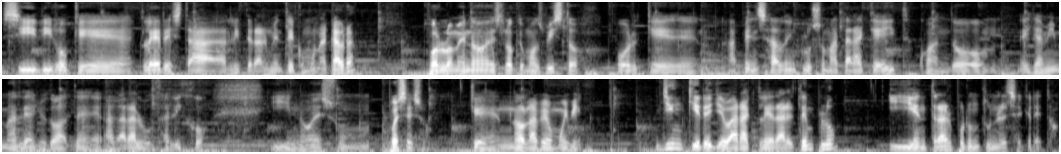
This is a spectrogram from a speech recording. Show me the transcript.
Si digo que Claire está literalmente como una cabra, por lo menos es lo que hemos visto, porque ha pensado incluso matar a Kate cuando ella misma le ayudó a, a dar a luz al hijo. Y no es un... pues eso, que no la veo muy bien. Jin quiere llevar a Claire al templo y entrar por un túnel secreto.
